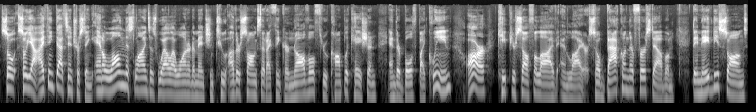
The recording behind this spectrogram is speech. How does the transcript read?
So, so yeah, I think that's interesting. And along this lines as well, I wanted to mention two other songs that I think are novel through complication, and they're both by Queen, are Keep Yourself Alive and Liar. So back on their first album, they made these songs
